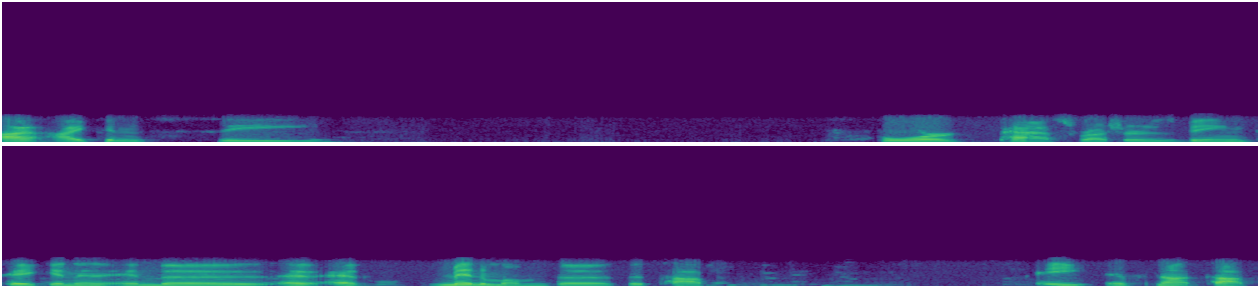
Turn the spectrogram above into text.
I I can see four pass rushers being taken in, in the at, at minimum the the top eight, if not top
